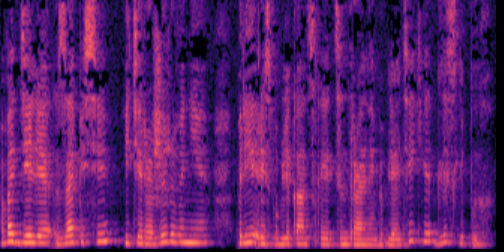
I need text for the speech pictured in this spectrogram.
в отделе записи и тиражирования при Республиканской Центральной библиотеке для слепых.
